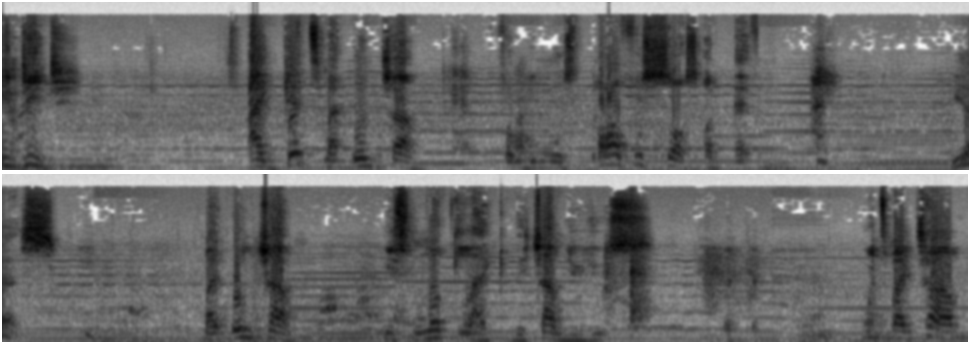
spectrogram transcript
Indeed, I get my own charm from the most powerful source on earth. Yes. My own charm is not like the charm you use. With my charm,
